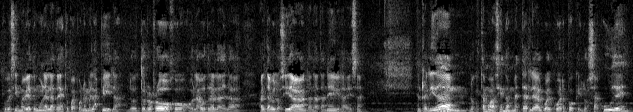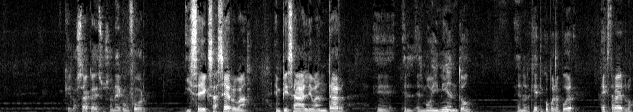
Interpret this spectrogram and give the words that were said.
que vos decís, me voy a tomar una lata de esto para ponerme las pilas, lo del toro rojo o la otra, la de la alta velocidad, la lata negra esa. En realidad mm, lo que estamos haciendo es meterle algo al cuerpo que lo sacude, que lo saca de su zona de confort y se exacerba, empieza a levantar eh, el, el movimiento energético para poder extraerlo,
